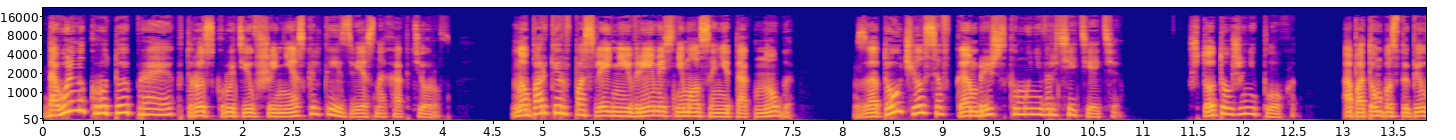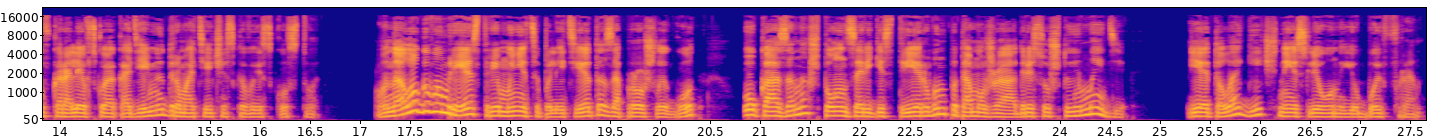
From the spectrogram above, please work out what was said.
Довольно крутой проект, раскрутивший несколько известных актеров. Но Паркер в последнее время снимался не так много, зато учился в Кембриджском университете, что тоже неплохо, а потом поступил в Королевскую академию драматического искусства. В налоговом реестре муниципалитета за прошлый год указано, что он зарегистрирован по тому же адресу, что и Мэдди, и это логично, если он ее бойфренд.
